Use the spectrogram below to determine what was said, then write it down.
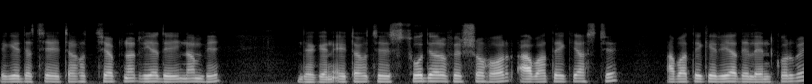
এগিয়ে যাচ্ছে। এটা হচ্ছে আপনার রিয়াদেই নামবে। দেখেন, এটা হচ্ছে সৌদি আরবের শহর, আবা থেকে আসছে, আবা থেকে রিয়াদে ল্যান্ড করবে।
